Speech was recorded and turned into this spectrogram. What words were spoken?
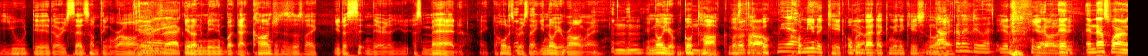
you did or you said something wrong. Yeah. Exactly. You know what I mean? But that conscience is just like you're just sitting there, you're just mad. Like the Holy Spirit's like, you know you're wrong, right? Mm-hmm. You know you're go mm-hmm. talk, go, Go talk, talk. go Yeah. communicate, open Yeah. back that communication line. not gonna do it you know, you know what I and mean? and that's why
